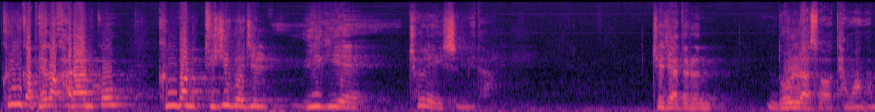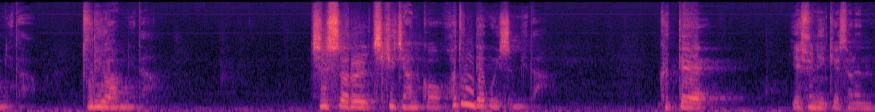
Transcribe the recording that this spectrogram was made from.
그러니까 배가 가라앉고 금방 뒤집어질 위기에 처해 있습니다. 제자들은 놀라서 당황합니다. 두려워합니다. 질서를 지키지 않고 허둥대고 있습니다. 그때 예수님께서는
